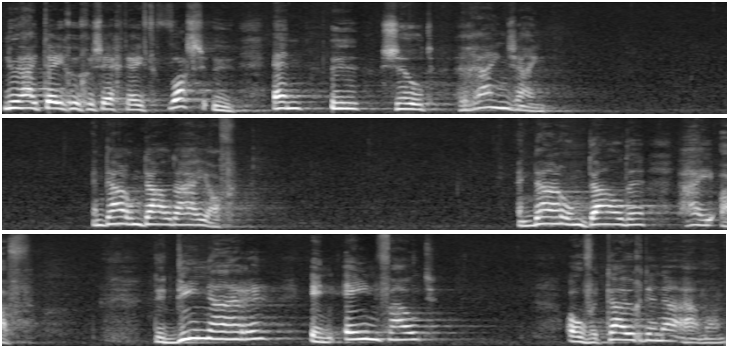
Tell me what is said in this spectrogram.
nu hij tegen u gezegd heeft, was u en u zult rein zijn. En daarom daalde hij af. En daarom daalde hij af. De dienaren in eenvoud overtuigden Naaman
